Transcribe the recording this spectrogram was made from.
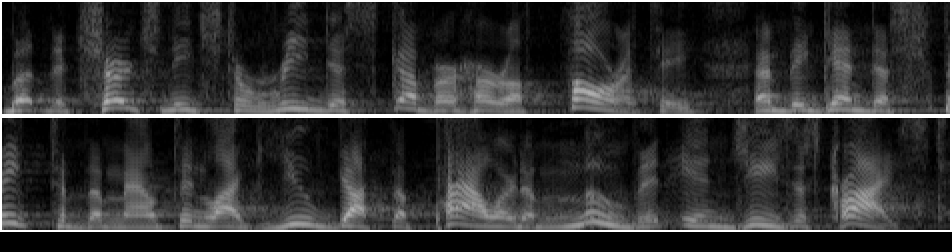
But the church needs to rediscover her authority and begin to speak to the mountain like you've got the power to move it in Jesus Christ.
